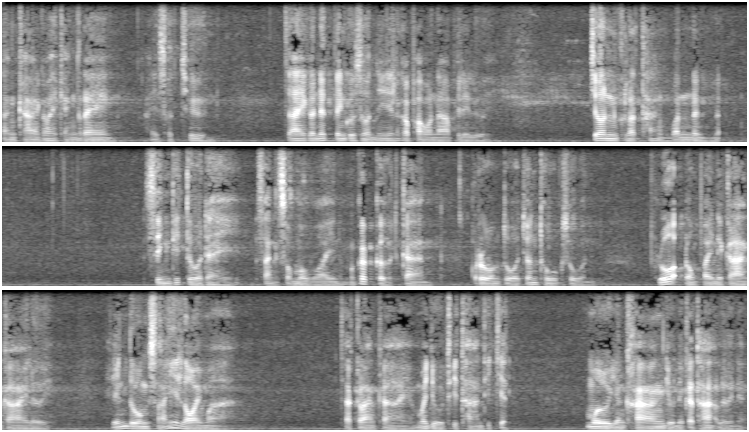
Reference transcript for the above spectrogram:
สังขารก็ให้แข็งแรง ให้สดชื่น ใจก็นึกเป็นกุศลนี้แล้วก็ภาวนาไปเรื่อยๆ จนกระทั่งวันหนึ่งนะสิ่งที่ตัวได้สั่งสมเอาไว้นะมันก็เกิดการรวมตัวจนถูกส่วน พลุลงไปในกลางกายเลย เห็นดวงใสลอยมา จากกลางกายมาอยู่ที่ฐานที่เจ็ดมือยังค้างอยู่ในกระทะเลยเนี่ย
